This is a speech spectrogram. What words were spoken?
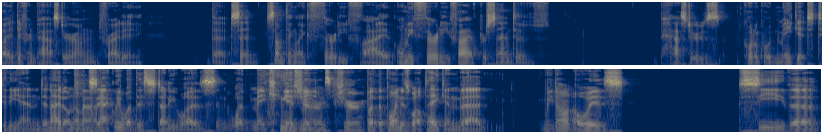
by a different pastor on friday that said something like 35 only 35% of pastors quote unquote make it to the end. And i don't know uh. exactly uh, what this study was and what making it sure, means sure. but the point is well taken that we don't always see the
